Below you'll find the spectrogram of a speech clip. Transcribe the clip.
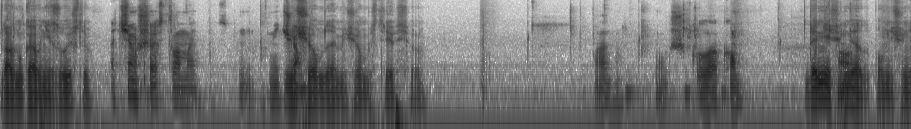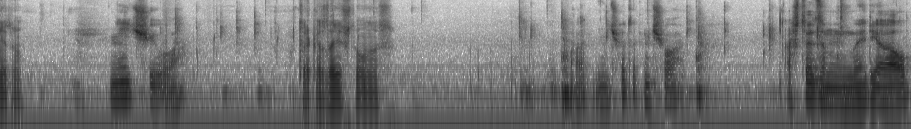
Да, ну-ка внизу, если. А чем шерсть ломать? Мечом? Мечом, да, мечом быстрее всего. Ладно, лучше кулаком. Да не, фигня, тут, по-моему, ничего нету. Ничего. Так, оказались, что у нас? Ладно, ничего так ничего. А что это за мемориал?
